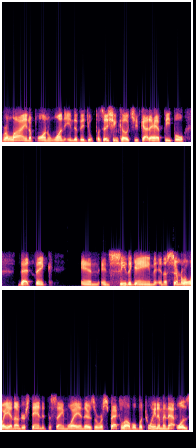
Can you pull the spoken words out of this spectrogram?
relying upon one individual position coach. You've got to have people that think and and see the game in a similar way and understand it the same way and there's a respect level between them and that was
